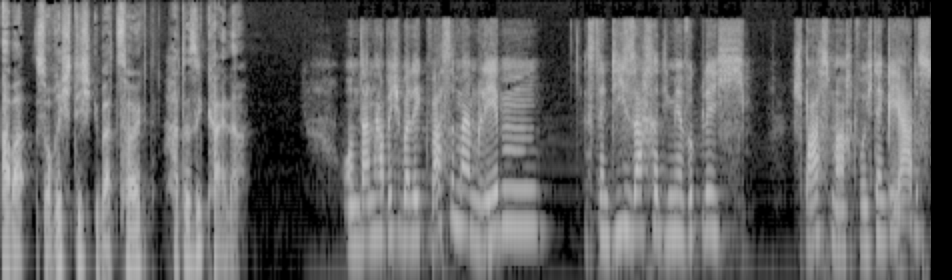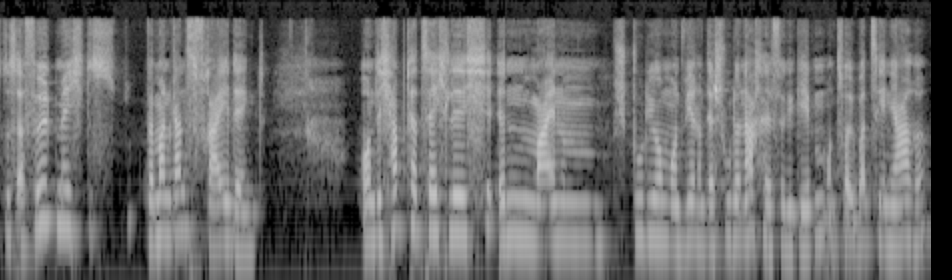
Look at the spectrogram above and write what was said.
Aber so richtig überzeugt hatte sie keiner. Und dann habe ich überlegt, was in meinem Leben ist denn die Sache, die mir wirklich Spaß macht, wo ich denke, ja, das, das erfüllt mich, das, wenn man ganz frei denkt. Und ich habe tatsächlich in meinem Studium und während der Schule Nachhilfe gegeben, und zwar über zehn Jahre.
